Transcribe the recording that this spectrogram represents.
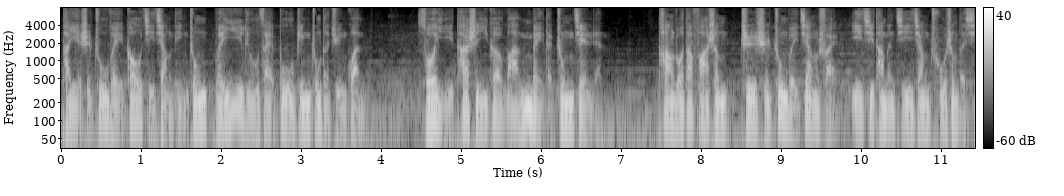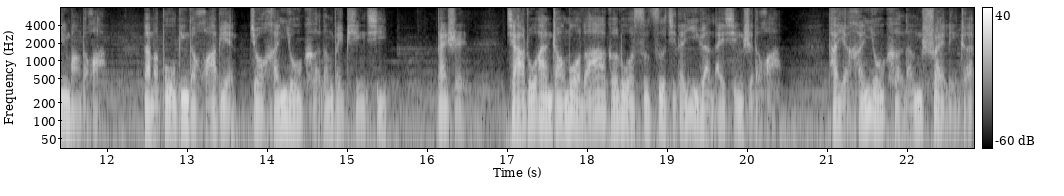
他也是诸位高级将领中唯一留在步兵中的军官，所以他是一个完美的中间人。倘若他发声支持众位将帅以及他们即将出生的新王的话，那么步兵的哗变就很有可能被平息。但是，假如按照莫勒阿格洛斯自己的意愿来行事的话，他也很有可能率领着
